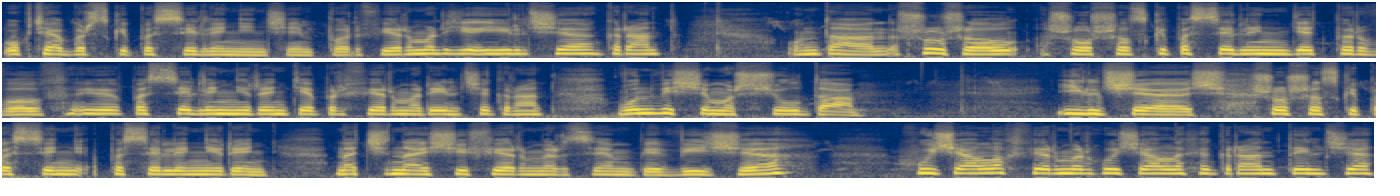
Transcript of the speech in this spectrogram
Октябрьский поселенинчен пер фермер илче грант. Онда шушал шошалский поселение детпер вол поселение ренте пер фермер илче грант. Вон вишемер шулда. Ильче шошалский поселение рень. Начинающий фермер зембе виже хужалых, фермер хужалых и грант ильче.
